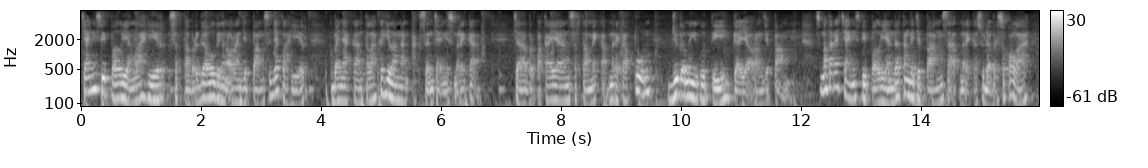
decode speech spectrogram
Chinese people yang lahir serta bergaul dengan orang Jepang sejak lahir, kebanyakan telah kehilangan aksen Chinese mereka. Cara berpakaian serta make up mereka pun juga mengikuti gaya orang Jepang. Sementara Chinese people yang datang ke Jepang saat mereka sudah bersekolah,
